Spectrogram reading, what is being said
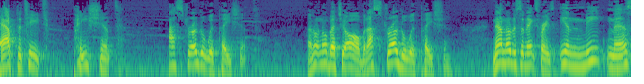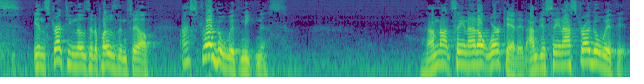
Apt to teach. Patient. I struggle with patience. I don't know about y'all, but I struggle with patience. Now notice the next phrase. In meekness, instructing those that oppose themselves. I struggle with meekness. I'm not saying I don't work at it. I'm just saying I struggle with it.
